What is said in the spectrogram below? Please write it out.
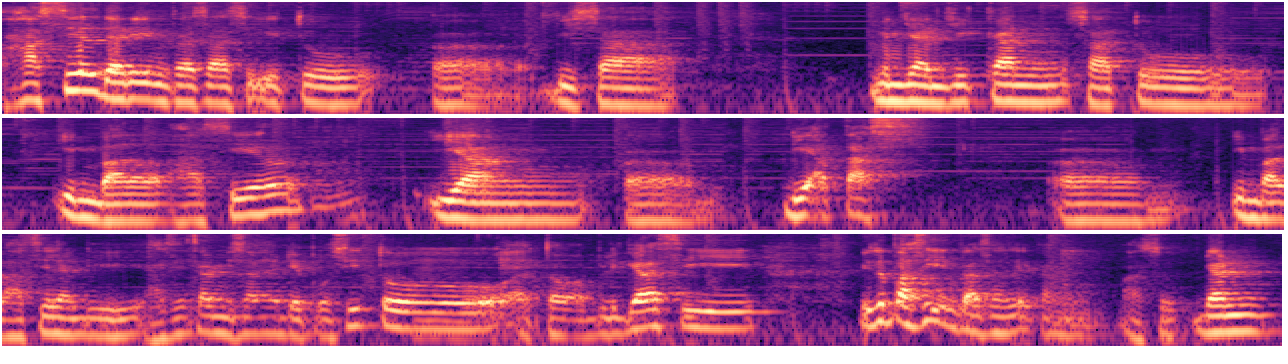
hasil dari investasi itu eh, bisa menjanjikan satu imbal hasil yang em, di atas em, imbal hasil yang dihasilkan misalnya deposito atau obligasi itu pasti investasi akan masuk dan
